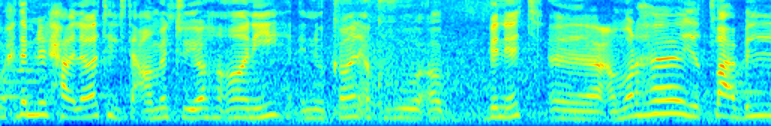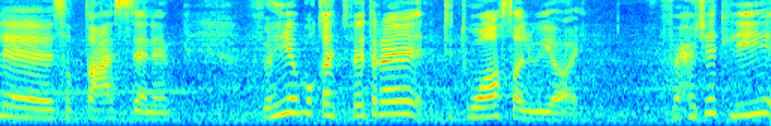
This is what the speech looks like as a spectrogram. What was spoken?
واحدة من الحالات اللي تعاملت وياها أني إنه كان أكو بنت عمرها يطلع بال 16 سنة فهي بقت فترة تتواصل وياي فحكت لي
